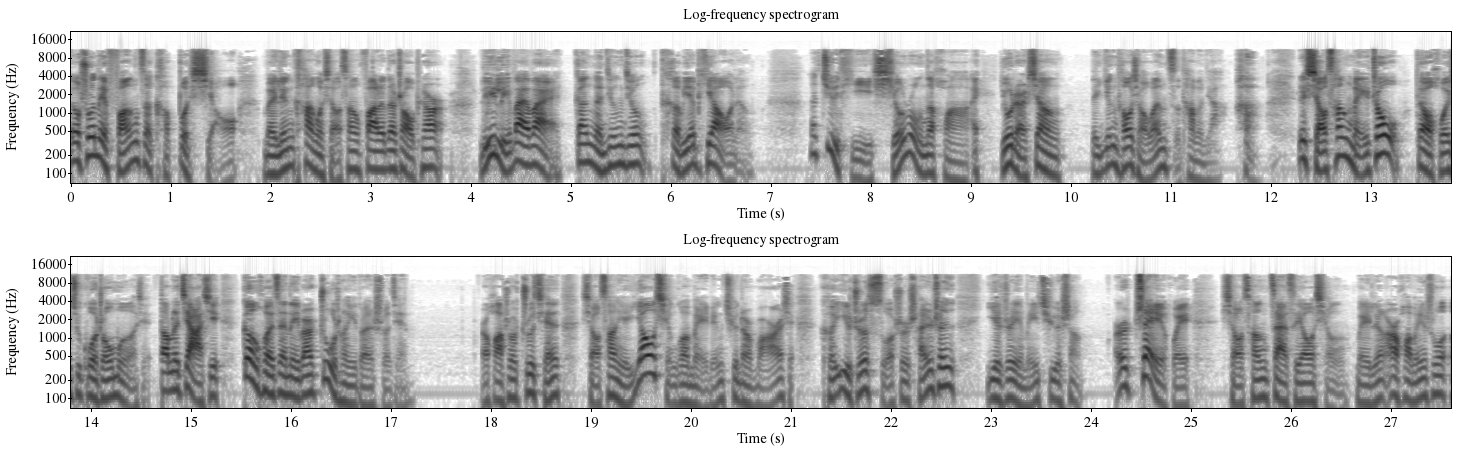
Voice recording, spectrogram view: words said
要说那房子可不小，美玲看过小仓发来的照片，里里外外干干净净，特别漂亮。那具体形容的话，哎，有点像那樱桃小丸子他们家哈。这小仓每周都要回去过周末去，到了假期更会在那边住上一段时间。而话说之前，小仓也邀请过美玲去那玩去，可一直琐事缠身，一直也没去上。而这回小仓再次邀请美玲，二话没说，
